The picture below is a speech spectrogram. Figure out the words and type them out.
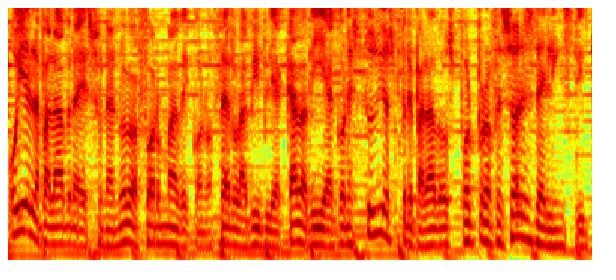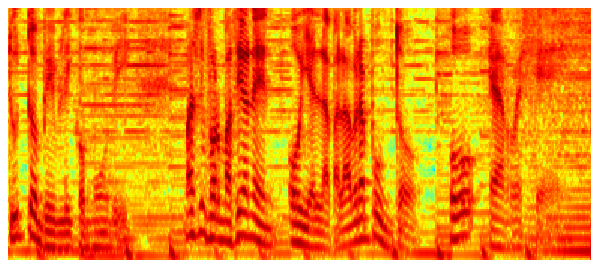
Hoy en la Palabra es una nueva forma de conocer la Biblia cada día con estudios preparados por profesores del Instituto Bíblico Moody. Más información en hoyenlapalabra.org.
